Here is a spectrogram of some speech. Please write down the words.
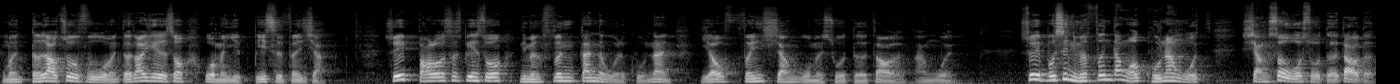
我们得到祝福，我们得到一些的时候，我们也彼此分享。所以保罗这边说：“你们分担了我的苦难，也要分享我们所得到的安慰。所以不是你们分担我苦难，我享受我所得到的，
